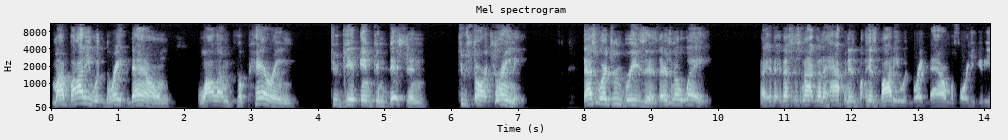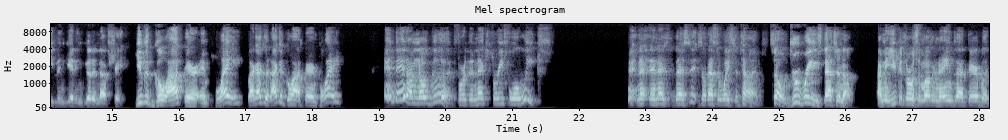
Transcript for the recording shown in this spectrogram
My body would break down while i'm preparing to get in condition to start training. That's where drew brees is. There's no way that's just not going to happen his, his body would break down before he could even get in good enough shape you could go out there and play like i could i could go out there and play and then i'm no good for the next three four weeks and, and that's that's it. So that's a waste of time. So Drew Brees, that's a no. I mean, you could throw some other names out there, but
